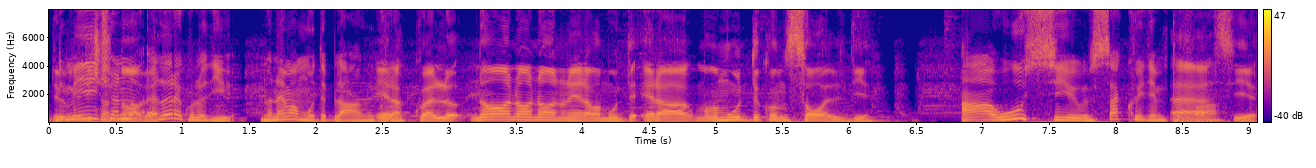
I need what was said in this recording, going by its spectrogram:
2019. 2019. Allora è quello di. Non è Mahmood e Blanco. Era quello. No, no, no, non era Mahmood. Era Mahmood con soldi. Ah, Ussi, un sacco di tempo Eh, fa. sì.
